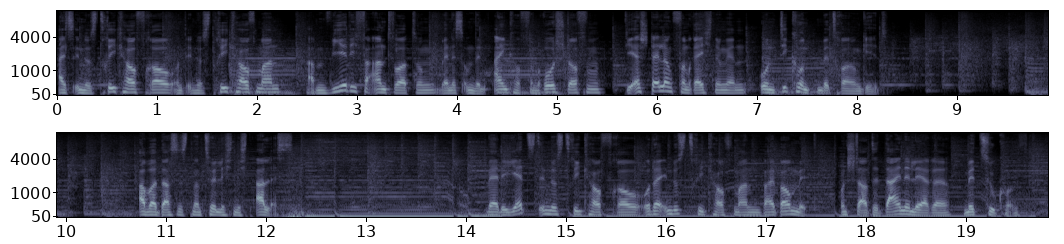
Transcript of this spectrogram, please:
Als Industriekauffrau und Industriekaufmann haben wir die Verantwortung, wenn es um den Einkauf von Rohstoffen, die Erstellung von Rechnungen und die Kundenbetreuung geht. Aber das ist natürlich nicht alles. Werde jetzt Industriekauffrau oder Industriekaufmann bei Baumit und starte deine Lehre mit Zukunft.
